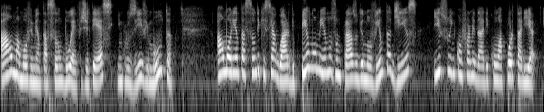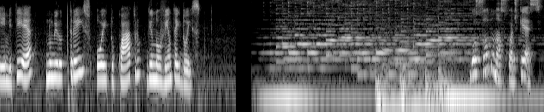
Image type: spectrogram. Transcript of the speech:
há uma movimentação do FGTS, inclusive multa, há uma orientação de que se aguarde pelo menos um prazo de 90 dias, isso em conformidade com a portaria MTE número 384 de 92. Gostou do nosso podcast?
